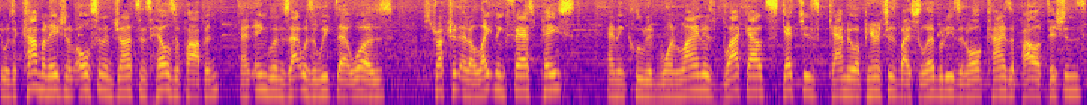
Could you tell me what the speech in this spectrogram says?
It was a combination of Olson and Johnson's Hellzapoppin' and England's That Was the Week That Was, structured at a lightning fast pace and included one liners, blackouts, sketches, cameo appearances by celebrities and all kinds of politicians,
